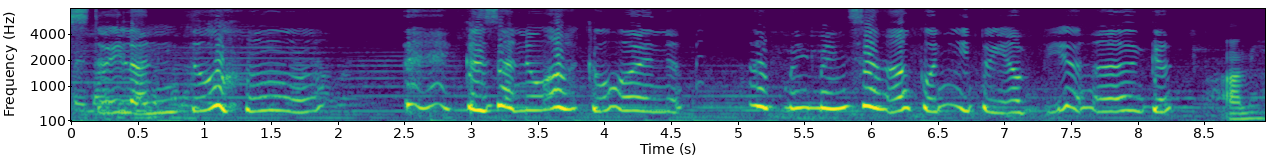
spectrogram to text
Apay akas to'y lanto. Kasano ako, anak. At may may sa akon ito'y abiyag. Ami,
